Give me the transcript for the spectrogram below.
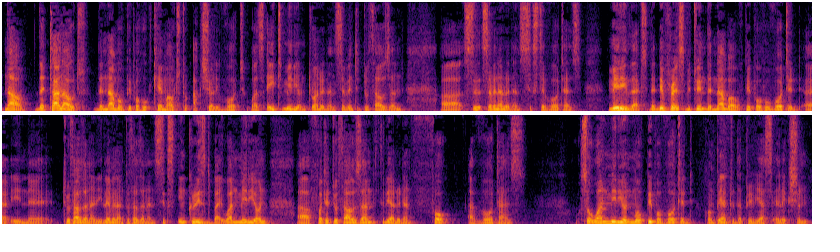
Now, the turnout, the number of people who came out to actually vote was 8,272,760 uh, voters meaning that the difference between the number of people who voted uh, in uh, 2011 and 2006 increased by 1 million uh, 42,304 uh, voters. So 1 million more people voted compared to the previous election.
